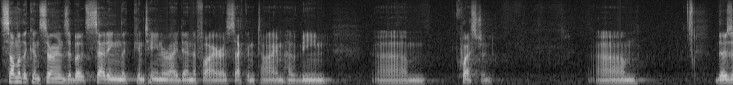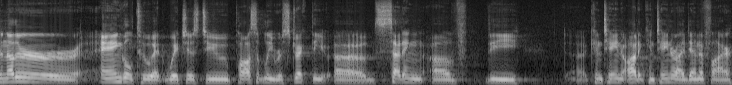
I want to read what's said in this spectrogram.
some of the concerns about setting the container identifier a second time have been um, questioned. Um, there's another angle to it, which is to possibly restrict the uh, setting of the uh, container, audit container identifier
